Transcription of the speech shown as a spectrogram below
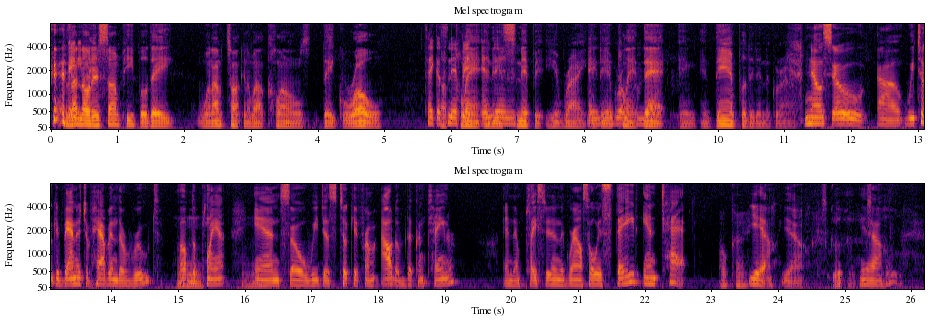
little. Because I know there's some people they, when I'm talking about clones, they grow take a, a, snippet plant and, and, then then snip it. You're right, and, and then then grow plant that, and and then put it in the ground. No, so uh, we took advantage of having the root of Mm-hmm. the plant, and so we just took it from out of the container, and then placed it in the ground, so it stayed intact. Okay, Yeah, yeah, that's good. That's yeah.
